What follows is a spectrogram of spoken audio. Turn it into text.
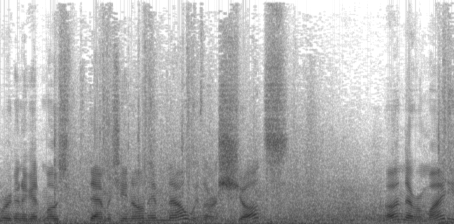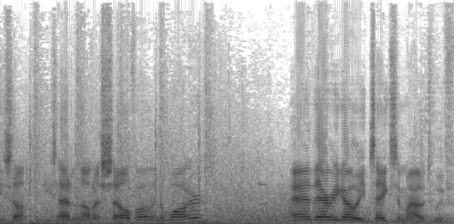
we're gonna get most of the damage in on him now with our shots. Oh, never mind, he's, he's had another salvo in the water. And there we go, he takes him out. We've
